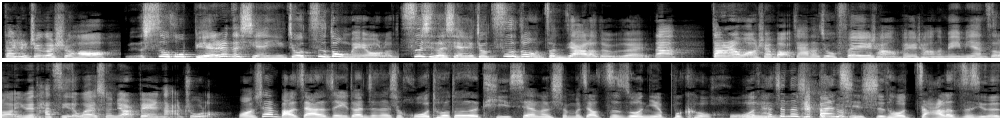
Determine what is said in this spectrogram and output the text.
但是这个时候似乎别人的嫌疑就自动没有了，慈禧的嫌疑就自动增加了，对不对？那当然，王善保家的就非常非常的没面子了，因为他自己的外孙女儿被人拿住了。王善保家的这一段真的是活脱脱的体现了什么叫自作孽不可活。他真的是搬起石头砸了自己的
